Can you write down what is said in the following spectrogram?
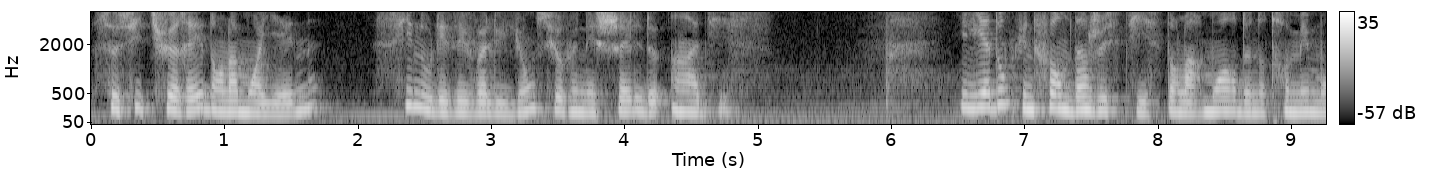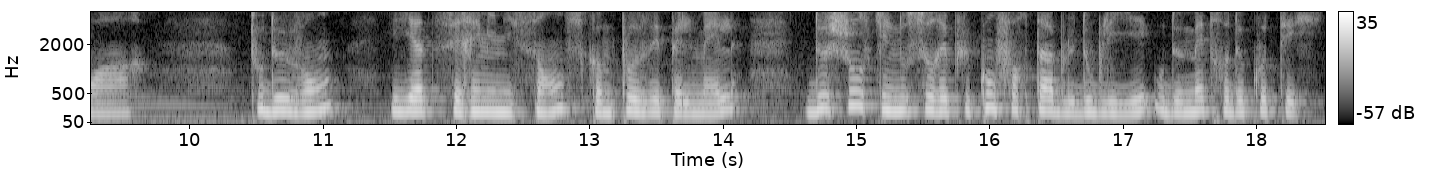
se situerait dans la moyenne si nous les évaluions sur une échelle de 1 à 10. Il y a donc une forme d'injustice dans l'armoire de notre mémoire. Tout devant, il y a de ces réminiscences, comme posées pêle-mêle, deux choses qu'il nous serait plus confortable d'oublier ou de mettre de côté.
